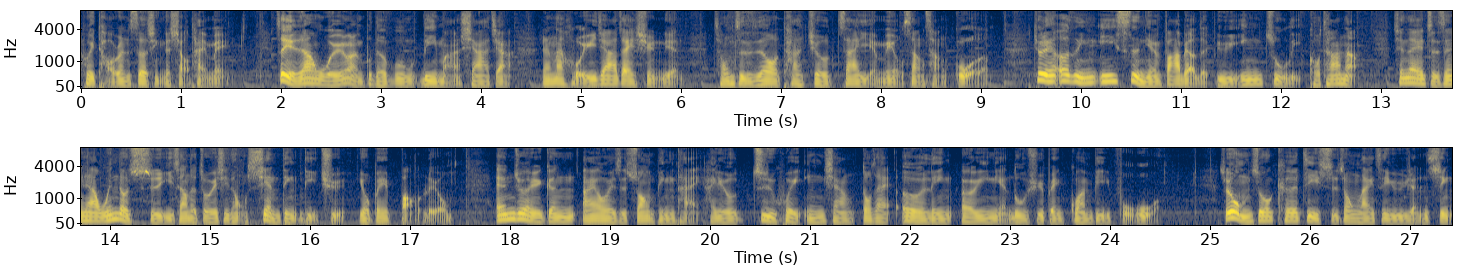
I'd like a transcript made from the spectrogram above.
会讨论色情的小太妹。这也让微软不得不立马下架，让他回家再训练。从此之后，他就再也没有上场过了。就连二零一四年发表的语音助理 Cortana，现在也只剩下 Windows 十以上的作业系统限定地区有被保留。Android 跟 iOS 双平台还有智慧音箱都在二零二一年陆续被关闭服务。所以，我们说科技始终来自于人性。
